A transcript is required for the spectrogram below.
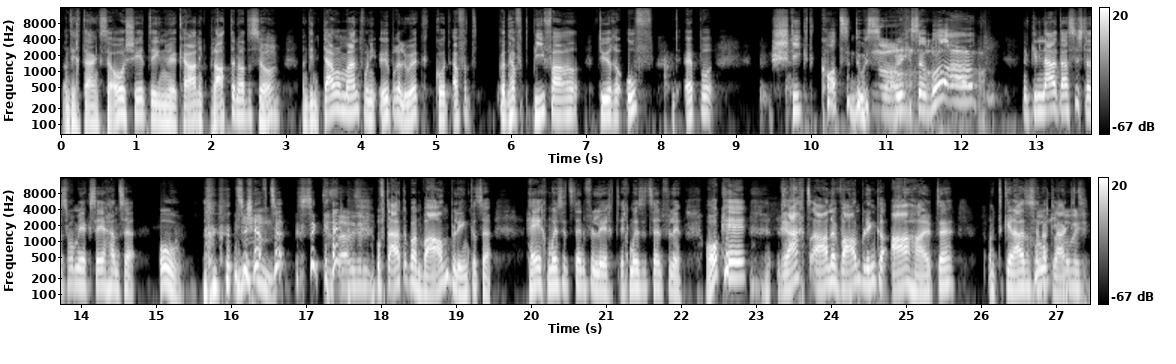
Und ich denke so, oh shit, irgendwie, keine Ahnung, Platten oder so. Mhm. Und in dem Moment, wo ich überall schaue, geht einfach, geht einfach die Beifahrertüre auf und jemand steigt kotzend aus. Oh. Und ich so, wow! Und genau das ist das, was wir gesehen haben, so, oh. das ist Mm. so, so geil auf der Autobahn Warnblinker so, hey, ich muss jetzt dann vielleicht, ich muss jetzt dann vielleicht, okay, rechts an, Warnblinker anhalten und genau das hat Komm, er gelangt.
